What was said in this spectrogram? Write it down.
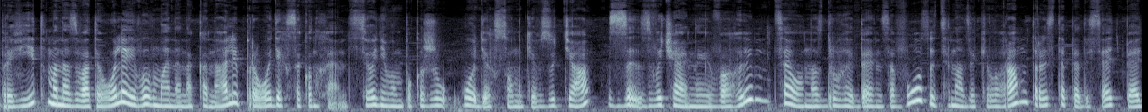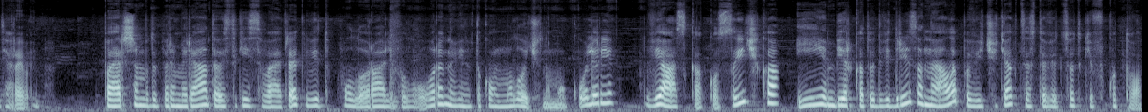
привіт! Мене звати Оля, і ви в мене на каналі про одяг секонд-хенд. Сьогодні вам покажу одяг сумки взуття з звичайної ваги. Це у нас другий день завозу, ціна за кілограм 355 гривень. Першим буду переміряти ось такий светрик від Polo Ralph Lauren. Він в такому молочному кольорі. В'язка, косичка і бірка тут відрізана, але по відчуттях це 100% котон.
